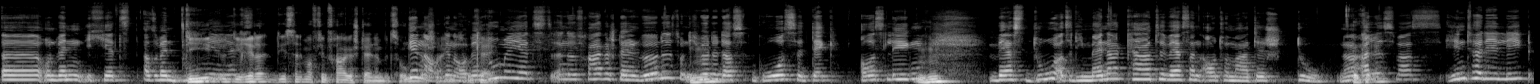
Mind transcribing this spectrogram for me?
Äh, und wenn ich jetzt, also wenn du mir Die, jetzt, die, die ist dann immer auf den Fragestellenden bezogen Genau, genau. Okay. Mhm. Wenn du mir jetzt eine Frage stellen würdest und ich würde das große Deck auslegen, wärst du, also die Männerkarte, wärst dann automatisch du. Ne? Okay. Alles, was hinter dir liegt,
